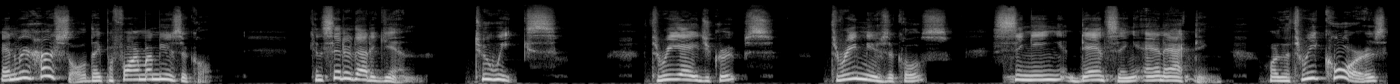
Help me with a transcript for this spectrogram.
and rehearsal, they perform a musical. Consider that again. Two weeks. Three age groups, three musicals, singing, dancing, and acting or the three cores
